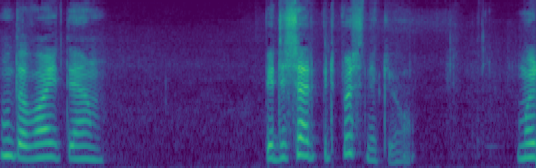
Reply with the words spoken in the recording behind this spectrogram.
Ну, давайте 50 підписників. Ми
